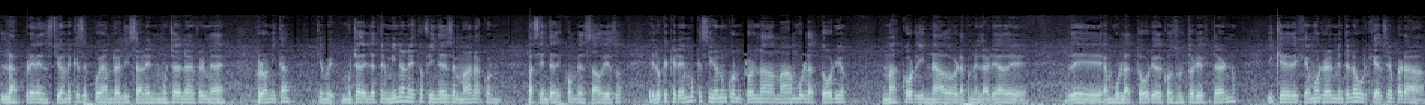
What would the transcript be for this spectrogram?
las prevenciones que se puedan realizar en muchas de las enfermedades crónicas, que muchas de ellas terminan estos fines de semana con pacientes descompensados y eso es lo que queremos que sigan un control nada más ambulatorio, más coordinado ¿verdad? con el área de, de ambulatorio, de consultorio externo y que dejemos realmente la urgencia para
